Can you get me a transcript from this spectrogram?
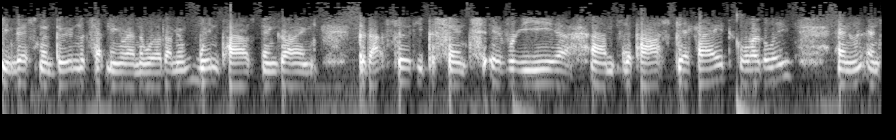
investment boom that's happening around the world. I mean, wind power's been growing about 30% every year um, for the past decade globally, and, and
